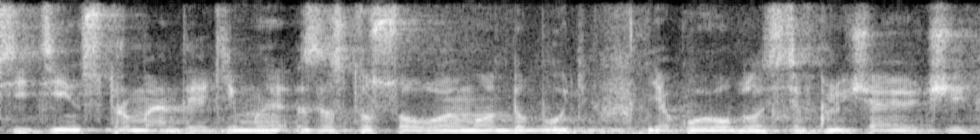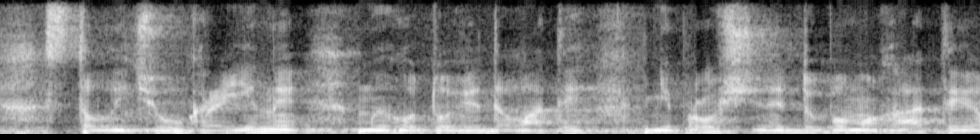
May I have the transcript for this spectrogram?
Всі ті інструменти, які ми застосовуємо до будь-якої області, включаючи столицю України, ми готові давати Дніпровщині, допомагати.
